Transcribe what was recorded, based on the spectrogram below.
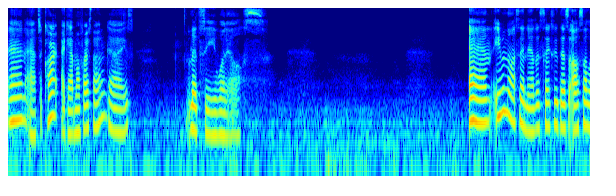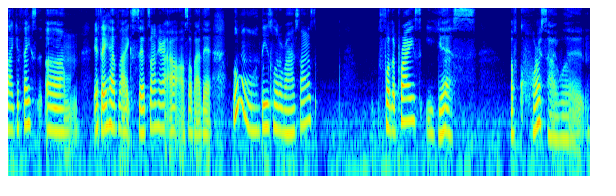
and add to cart. I got my first item, guys. Let's see what else. And even though I said nail is sexy, that's also like if they um if they have like sets on here, I'll also buy that. Ooh, these little rhinestones for the price, yes. Of course I would.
